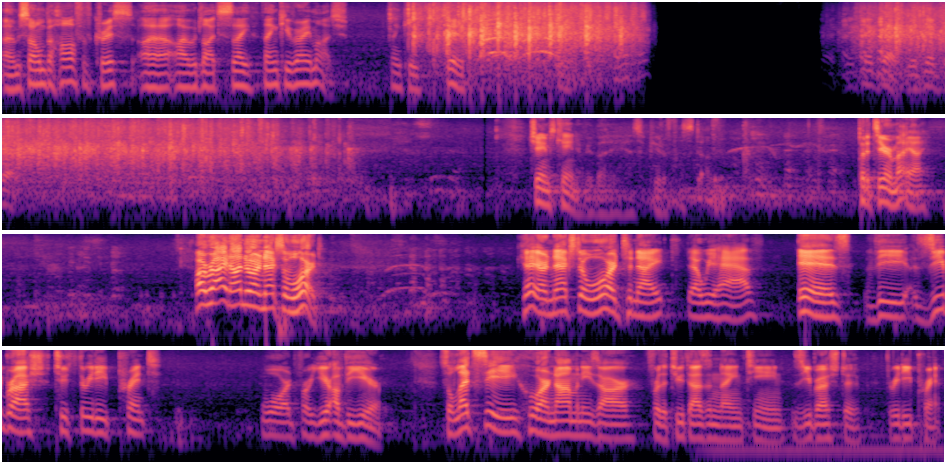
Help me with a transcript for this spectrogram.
um, so on behalf of Kris, uh, I would like to say thank you very much. Thank you. Cheers. You did good. You did good. James Kane, everybody. That's beautiful stuff. Put a tear in my eye. All right, on to our next award. Okay, our next award tonight that we have is the ZBrush to 3D print award for Year of the Year. So let's see who our nominees are for the 2019 ZBrush to 3D print.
